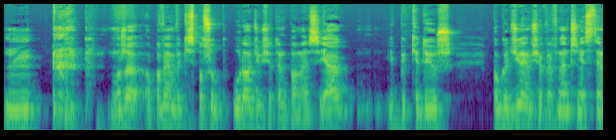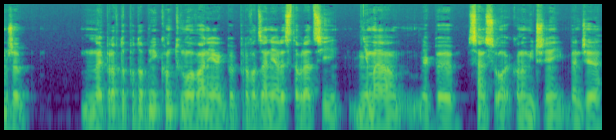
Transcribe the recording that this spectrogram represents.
Mm, może opowiem, w jaki sposób urodził się ten pomysł. Ja jakby kiedy już pogodziłem się wewnętrznie z tym, że najprawdopodobniej kontynuowanie jakby prowadzenia restauracji nie ma jakby sensu ekonomicznie i będzie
